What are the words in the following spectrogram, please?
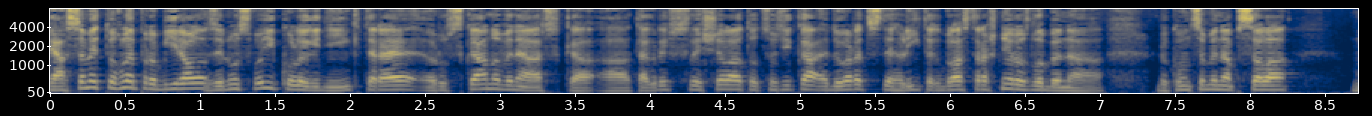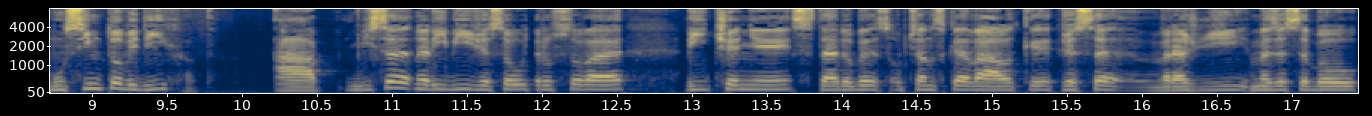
Já jsem mi tohle probíral s jednou svojí kolegyní, která je ruská novinářka a tak když slyšela to, co říká Eduard Stehlík, tak byla strašně rozlobená. Dokonce mi napsala, musím to vydýchat. A mně se nelíbí, že jsou rusové líčeni z té doby z občanské války, že se vraždí mezi sebou.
